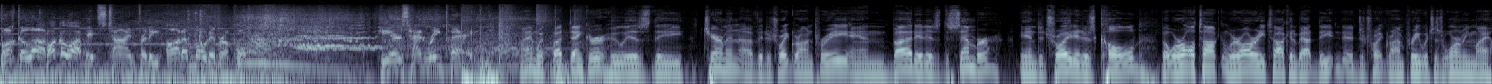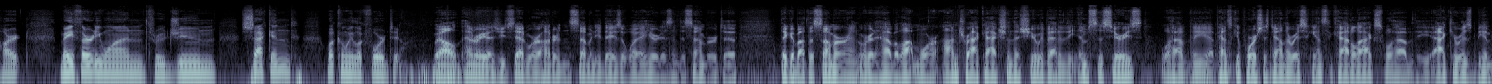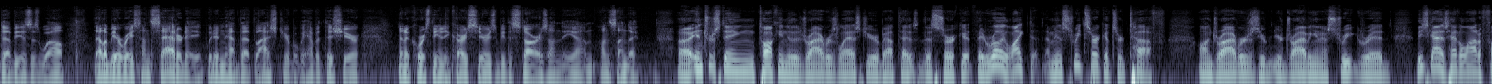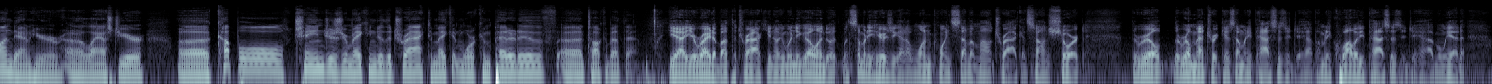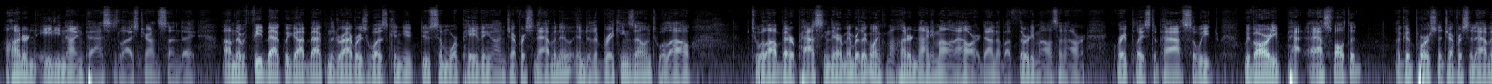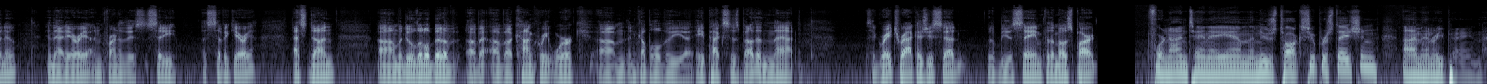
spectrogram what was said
Buckle up. Buckle up. It's time for the Automotive Report. Here's Henry Payne. I'm with Bud Denker, who is the chairman of the Detroit Grand Prix. And Bud, it is December in Detroit. It is cold, but we're all talking. We're already talking about the Detroit Grand Prix, which is warming my heart. May 31 through June 2nd. What can we look forward to? Well, Henry, as you said, we're 170 days away. Here it is in December to think about the summer, and we're going to have a lot more on track action this year. We've added the IMSA series. We'll have the uh, Penske Porsches down there racing against the Cadillacs. We'll have the Acuras, BMWs as well. That'll be a race on Saturday. We didn't have that last year, but we have it this year. And of course, the IndyCar series will be the stars on the um, on Sunday. Uh, interesting talking to the drivers last year about this, this circuit. They really liked it. I mean, street circuits are tough on drivers. You're, you're driving in a street grid. These guys had a lot of fun down here uh, last year. A uh, couple changes you're making to the track to make it more competitive. Uh, talk about that. Yeah, you're right about the track. You know, when you go into it, when somebody hears you got a 1.7 mile track, it sounds short. The real the real metric is how many passes did you have? How many quality passes did you have? And we had 189 passes last year on Sunday. Um, the feedback we got back from the drivers was, can you do some more paving on Jefferson Avenue into the braking zone to allow to allow better passing there? Remember, they're going from 190 mile an hour down to about 30 miles an hour. Great place to pass. So we we've already pa- asphalted a good portion of Jefferson Avenue in that area in front of the city civic area. That's done. Um, we'll do a little bit of, of, of a concrete work um, in a couple of the uh, apexes, but other than that, it's a great track, as you said. It'll be the same for the most part. For 910 a.m., the News Talk Superstation, I'm Henry Payne.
